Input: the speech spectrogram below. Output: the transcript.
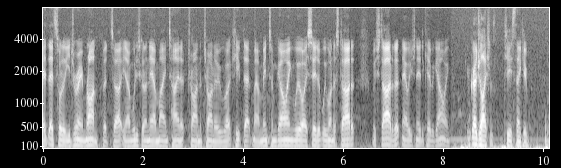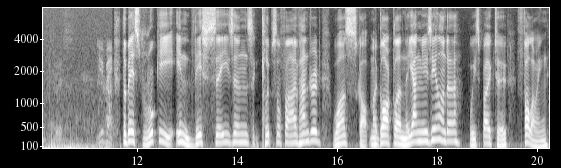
It, that's sort of your dream run. But uh, you know, we're just going to now maintain it, trying to trying to uh, keep that momentum going. We always said that we want to start it. We've started it. Now we just need to keep it going. Congratulations. Cheers. Thank you. The best rookie in this season's Clipsal 500 was Scott McLaughlin, the young New Zealander we spoke to following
